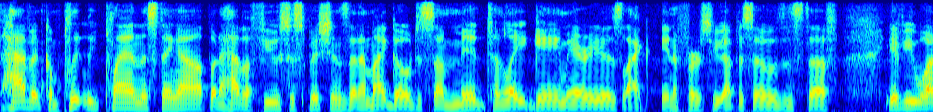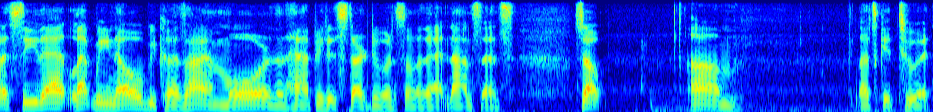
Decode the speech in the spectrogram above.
haven't completely planned this thing out, but I have a few suspicions that I might go to some mid to late game areas, like in the first few episodes and stuff. If you want to see that, let me know because I am more than happy to start doing some of that nonsense. So, um, let's get to it.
